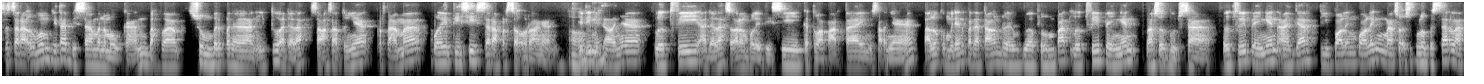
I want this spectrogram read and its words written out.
secara umum kita bisa menemukan bahwa sumber pendanaan itu adalah salah satunya pertama politisi secara perseorangan. Oh, Jadi okay. misalnya Lutfi adalah seorang politisi, ketua partai misalnya. Lalu kemudian pada tahun 2024 Lutfi pengen masuk bursa. Lutfi pengen agar di polling-polling masuk 10 besar lah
